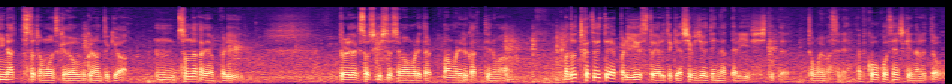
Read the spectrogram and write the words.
になってたと思うんですけど僕らの時は、うん、その中でやっぱりどれだけ組織として守れた守れるかっていうのはまあ、どっちかというとやっぱりユースとやるときは守備重点になったりしてたと思いますねやっぱ高校選手権になると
